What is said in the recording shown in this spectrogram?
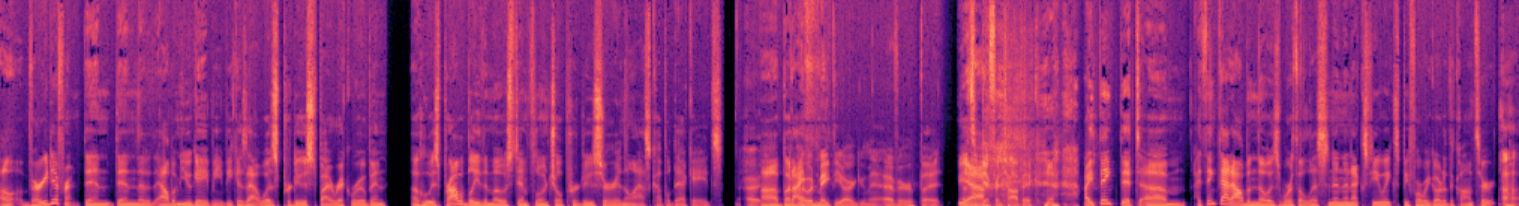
uh, very different than than the album you gave me because that was produced by Rick Rubin, uh, who is probably the most influential producer in the last couple decades. Uh, Uh, but I, I would make the argument ever, but that's Yeah. a different topic. I think that um, I think that album though is worth a listen in the next few weeks before we go to the concert, Uh huh.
